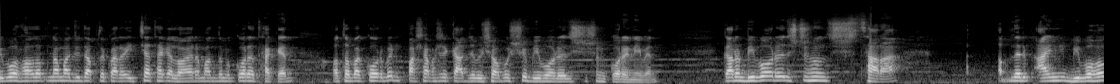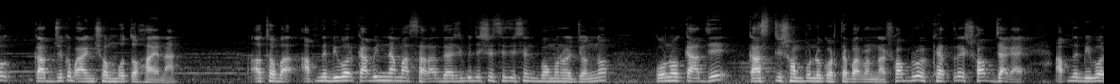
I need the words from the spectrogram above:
বিবাহ হলফনামা যদি আপনি করার ইচ্ছা থাকে, লয়ারের মাধ্যমে করে থাকেন অথবা করবেন, পাশাপাশি কার্য বিষয়ে অবশ্যই বিবাহ রেজিস্ট্রেশন করে নেবেন। কারণ বিবাহ রেজিস্ট্রেশন ছাড়া আপনার আইন বিবাহ কার্যক্রম আইনসম্মত হয় না। অথবা আপনি বিবাহ কাবিননামা ছাড়া দেশ বিদেশে সিটিজেন ভ্রমণের জন্য কোনো কাজে কাজটি সম্পূর্ণ করতে পারবেন না। সব ক্ষেত্রে সব জায়গায় আপনার বিবাহ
